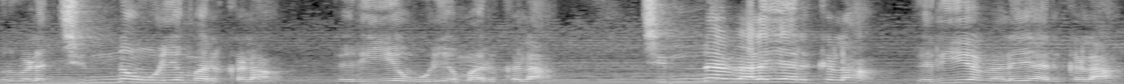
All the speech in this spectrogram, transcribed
ஒருவேளை சின்ன ஊழியமா இருக்கலாம் பெரிய ஊழியமா இருக்கலாம் சின்ன வேலையா இருக்கலாம் பெரிய வேலையா இருக்கலாம்.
